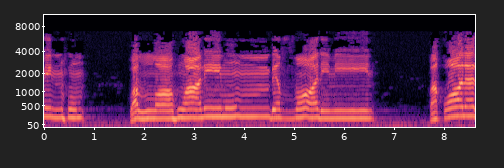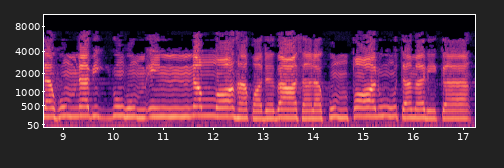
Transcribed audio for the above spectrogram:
منهم والله عليم بالظالمين وقال لهم نبيهم إن الله قد بعث لكم طالوت ملكا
